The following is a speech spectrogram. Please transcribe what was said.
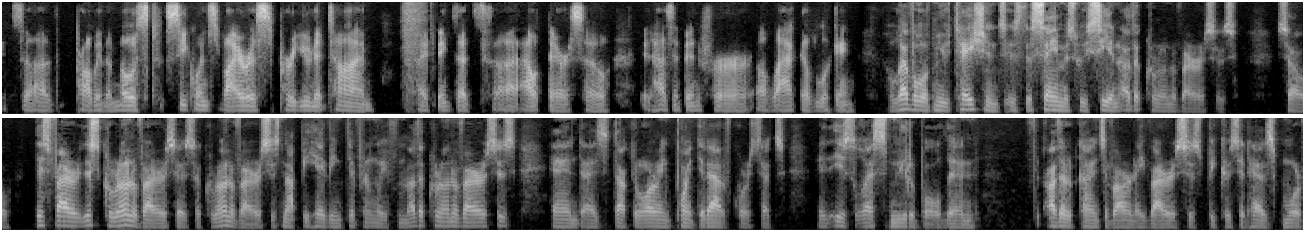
it's uh, probably the most sequenced virus per unit time. I think that's uh, out there. So it hasn't been for a lack of looking. The level of mutations is the same as we see in other coronaviruses. So this virus, this coronavirus as a coronavirus is not behaving differently from other coronaviruses. And as Dr. Loring pointed out, of course, that's it is less mutable than other kinds of RNA viruses because it has more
